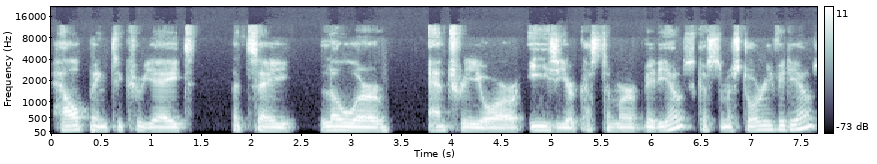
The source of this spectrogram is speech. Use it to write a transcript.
helping to create let's say, lower entry or easier customer videos, customer story videos?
